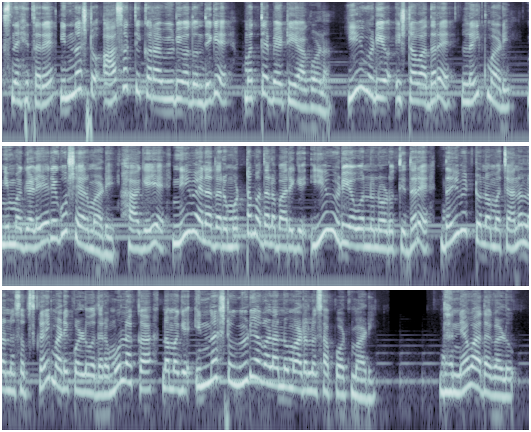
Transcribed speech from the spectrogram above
ಸ್ನೇಹಿತರೆ, ಇನ್ನಷ್ಟು ಆಸಕ್ತಿಕರ ವಿಡಿಯೋದೊಂದಿಗೆ ಮತ್ತೆ ಭೇಟಿಯಾಗೋಣ. ಈ ವಿಡಿಯೋ ಇಷ್ಟವಾದರೆ ಲೈಕ್ ಮಾಡಿ, ನಿಮ್ಮ ಗೆಳೆಯರಿಗೂ ಶೇರ್ ಮಾಡಿ. ಹಾಗೆಯೇ ನೀವೇನಾದರೂ ಮೊಟ್ಟ ಮೊದಲ ಬಾರಿಗೆ ಈ ವಿಡಿಯೋವನ್ನು ನೋಡುತ್ತಿದ್ದರೆ, ದಯವಿಟ್ಟು ನಮ್ಮ ಚಾನೆಲ್ ಅನ್ನು ಸಬ್ಸ್ಕ್ರೈಬ್ ಮಾಡಿಕೊಳ್ಳುವುದರ ಮೂಲಕ ನಮಗೆ ಇನ್ನಷ್ಟು ವಿಡಿಯೋಗಳನ್ನು ಮಾಡಲು ಸಪೋರ್ಟ್ ಮಾಡಿ. ಧನ್ಯವಾದಗಳು.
